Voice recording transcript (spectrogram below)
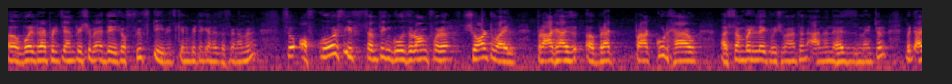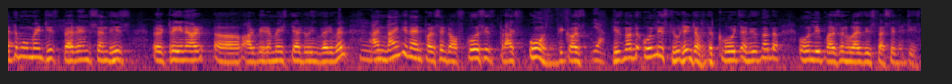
a World Rapid Championship at the age of 50, which can be taken as a phenomenon. So, of course, if something goes wrong for a short while, Pragg has a Pragg, Pragg could have uh, somebody like Viswanathan Anand as his mentor. But at the moment, his parents and his uh, trainer uh, RB Ramesh, they are doing very well. And 99% of course is Pragg's own because Yeah. he's not the only student of the coach and he's not the only person who has these facilities.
